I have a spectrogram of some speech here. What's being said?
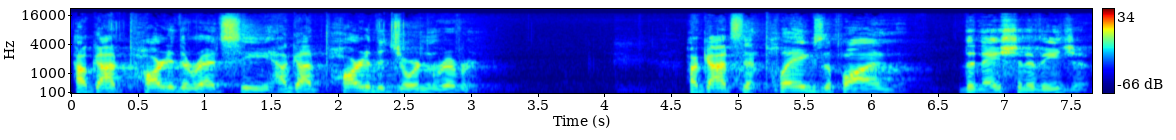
How God parted the Red Sea, how God parted the Jordan River, how God sent plagues upon the nation of Egypt.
